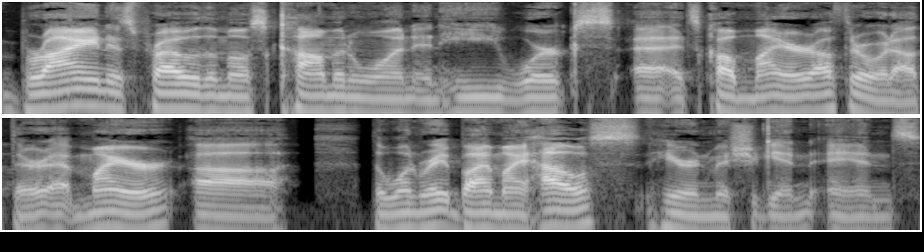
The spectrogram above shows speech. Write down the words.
Brian is probably the most common one, and he works. At, it's called Meijer. I'll throw it out there at Meijer, uh, the one right by my house here in Michigan, and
